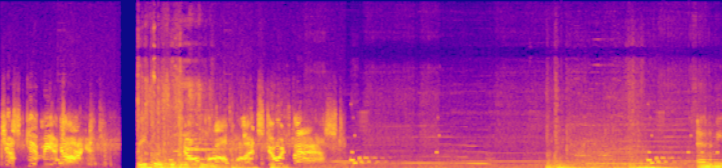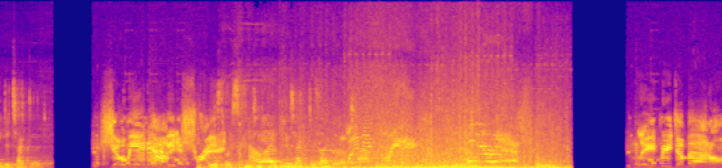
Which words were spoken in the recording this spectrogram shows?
Just give me a target. Resources No received. problem. Let's do it fast. Enemy detected. Show me an enemy to shred. Resource container unit is under attack. Pull your ass. Lead me to battle.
